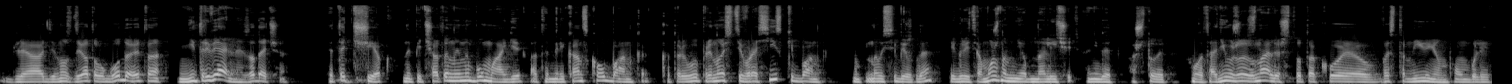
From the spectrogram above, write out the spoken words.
Для 99 года это нетривиальная задача. Это чек, напечатанный на бумаге от американского банка, который вы приносите в российский банк, Новосибирск, да, и говорите, а можно мне обналичить? Они говорят, а что это? Вот, они уже знали, что такое Western Union, по-моему, были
